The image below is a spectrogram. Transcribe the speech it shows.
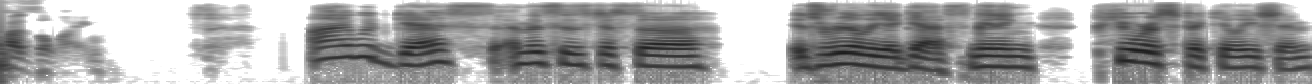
puzzling. I would guess, and this is just a, it's really a guess, meaning pure speculation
